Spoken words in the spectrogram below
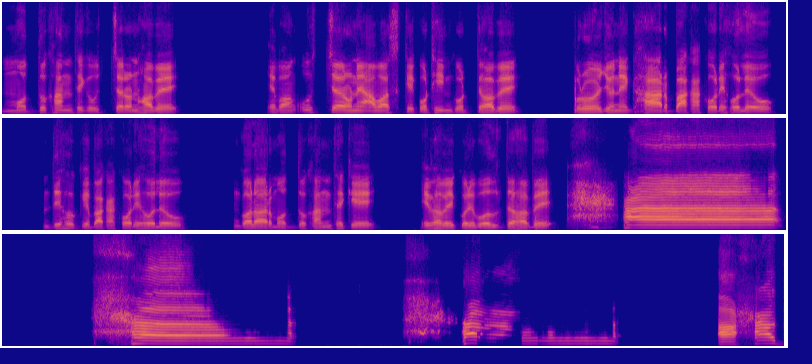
মধ্যখান থেকে উচ্চারণ হবে এবং উচ্চারণে আওয়াজকে কঠিন করতে হবে। প্রয়োজনে ঘাড় বাঁকা করে হলেও, দেহকে বাঁকা করে হলেও গলার মধ্যখান থেকে এভাবে করে বলতে হবে আহাদ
